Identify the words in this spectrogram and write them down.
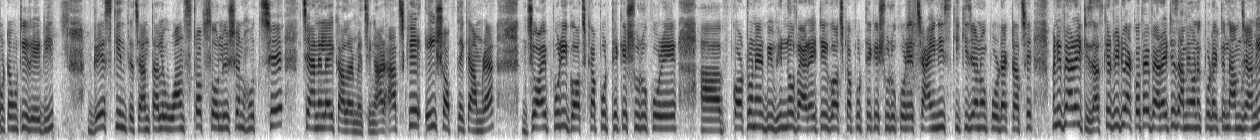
মোটামুটি রেডি ড্রেস কিনতে চান, তাহলে ওয়ান স্টপ সলিউশন হচ্ছে চ্যানেল আই কালার ম্যাচিং আর আজকে এই শপ থেকে আমরা জয়পুরি গজ কাপড় থেকে শুরু করে কটনের বিভিন্ন ভ্যারাইটির গজ কাপড় থেকে শুরু করে চাইনিজ কী কী যেন প্রোডাক্ট আছে মানে ভ্যারাইটিস আজকের ভিডিও এক কথায় ভ্যারাইটিস আমি অনেক প্রোডাক্টের নাম জানি,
